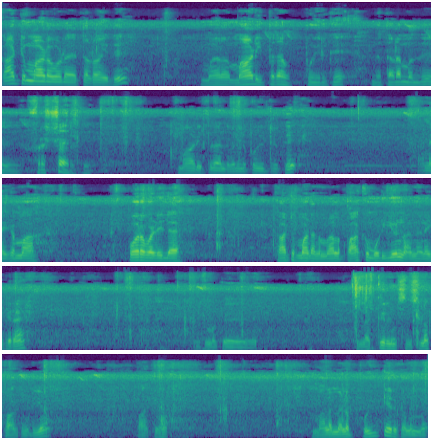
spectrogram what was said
காட்டு மாடோட தடம் இது. மர மாடு இப்போ தான் போயிருக்கு. இந்த தடம் வந்து ஃப்ரெஷ்ஷாக இருக்குது மாடு இப்போ தான் இந்த வழியில் போயிட்டுருக்கு. அநேகமாக போகிற வழியில் காட்டு மாடை நம்மளால் பார்க்க முடியும்னு நான் நினைக்கிறேன். நமக்கு லக்கு இருந்துச்சுன்னா பார்க்க முடியும். பார்க்கலாம். மலை மேலே போயிட்டே இருக்கோம் நம்ம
